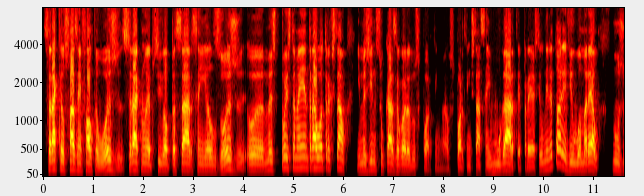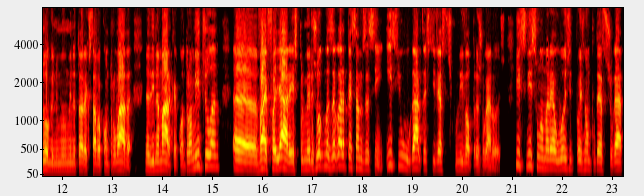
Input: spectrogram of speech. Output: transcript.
Será que eles fazem falta hoje? Será que não é possível passar sem eles hoje? Mas depois também entra a outra questão. Imagine-se o caso agora do Sporting. É? O Sporting está sem o Ugarte para esta eliminatória. Viu o amarelo num jogo e numa eliminatória que estava controlada na Dinamarca contra o Midtjylland. Uh, vai falhar este primeiro jogo, mas agora pensamos assim. E se o Ugarte estivesse disponível para jogar hoje? E se visse um amarelo hoje e depois não pudesse jogar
